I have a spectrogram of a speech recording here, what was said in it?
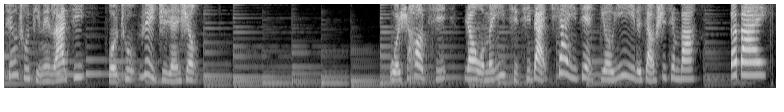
清除体内垃圾。活出睿智人生。我是好奇，让我们一起期待下一件有意义的小事情吧。拜拜。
